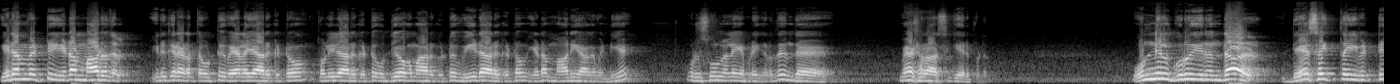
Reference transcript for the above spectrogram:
இடம் விட்டு இடம் மாறுதல். இருக்கிற இடத்த விட்டு வேலையாக இருக்கட்டும் தொழிலாக இருக்கட்டும் உத்தியோகமாக இருக்கட்டும் வீடாக இருக்கட்டும் இடம் மாறி ஆக வேண்டிய ஒரு சூழ்நிலை அப்படிங்கிறது இந்த மேஷராசிக்கு ஏற்படுது. ஒன்றில் குரு இருந்தால் தேசத்தை விட்டு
